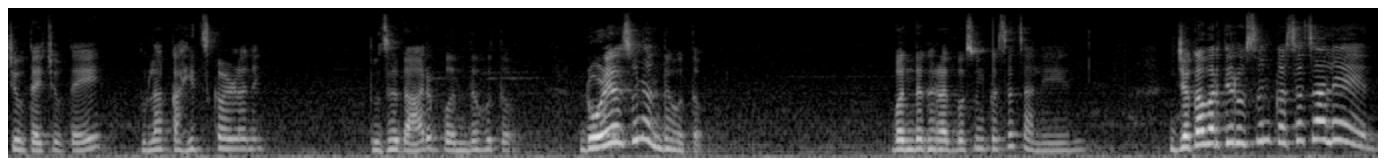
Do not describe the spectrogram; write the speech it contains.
चिवताय चिवताय. तुला काहीच कळलं नाही. तुझं दार बंद होतं. डोळे असून अंध होतं. बंद घरात बसून कसं चालेल? जगावरती रुसून कसं चालेल?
